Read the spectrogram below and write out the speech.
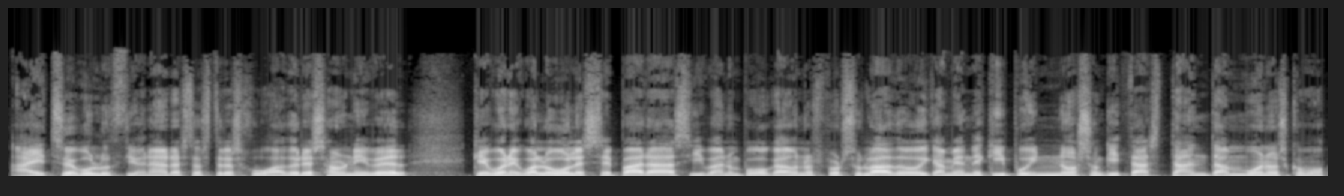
ha hecho evolucionar a estos tres jugadores a un nivel que, bueno, igual luego les separas y van un poco cada uno por su lado y cambian de equipo y no son quizás tan tan buenos como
